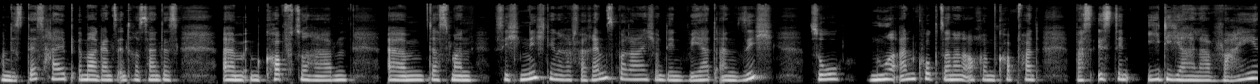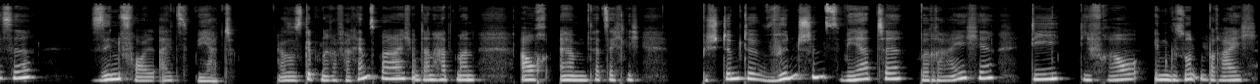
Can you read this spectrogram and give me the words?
Und es deshalb immer ganz interessant ist, ähm, im Kopf zu haben, ähm, dass man sich nicht den Referenzbereich und den Wert an sich so nur anguckt, sondern auch im Kopf hat, was ist denn idealerweise sinnvoll als Wert. Also es gibt einen Referenzbereich und dann hat man auch ähm, tatsächlich bestimmte wünschenswerte Bereiche, die die Frau im gesunden Bereich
